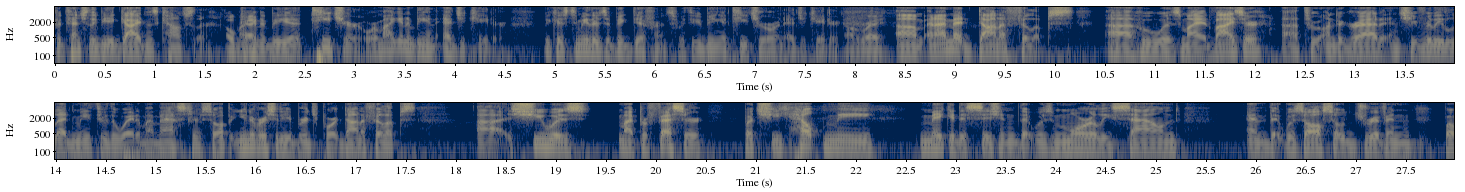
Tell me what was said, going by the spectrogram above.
potentially be a guidance counselor? Am I going to be a teacher or am I going to be an educator? Because to me, there's a big difference with you being a teacher or an educator. All right. Um, and I met Donna Phillips, uh, who was my advisor uh, through undergrad, and she really led me through the way to my master's. So up at University of Bridgeport, Donna Phillips, uh, she was my professor, but she helped me make a decision that was morally sound and that was also driven by,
